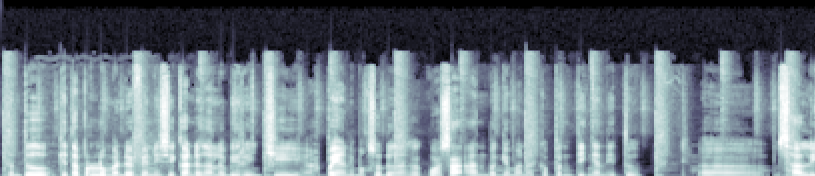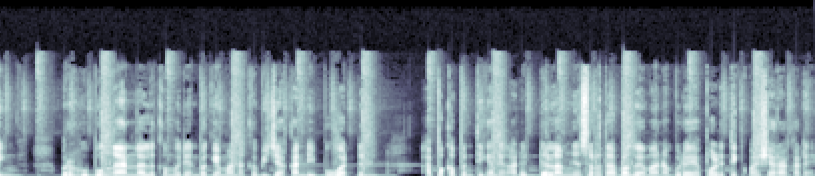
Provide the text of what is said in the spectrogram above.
tentu kita perlu mendefinisikan dengan lebih rinci apa yang dimaksud dengan kekuasaan, bagaimana kepentingan itu uh, saling berhubungan, lalu kemudian bagaimana kebijakan dibuat dan apa kepentingan yang ada di dalamnya serta bagaimana budaya politik masyarakat ya.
